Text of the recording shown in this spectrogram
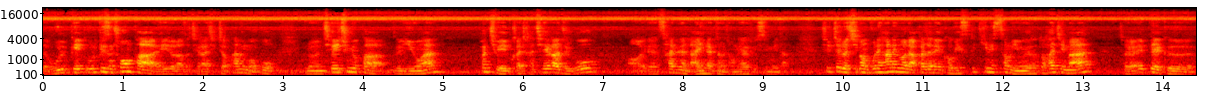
울핏, 울핏은 초음파 레이저라서 제가 직접 하는 거고 이런 체위 충격파를 이용한 펀치 웨이브까지 같이 해가지고 어, 이런 살이나 라인 같은 걸 정리할 수 있습니다. 실제로 지방 분해하는 건 아까 전에 거기 스키니스톤을 이용해서도 하지만 저희가 LPL 그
